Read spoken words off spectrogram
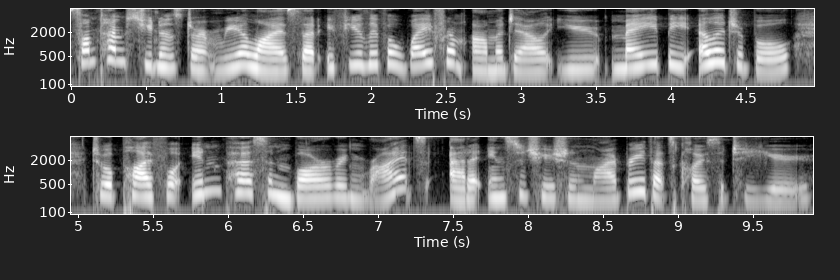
Sometimes students don't realise that if you live away from Armidale, you may be eligible to apply for in-person borrowing rights at an institution library that's closer to you.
